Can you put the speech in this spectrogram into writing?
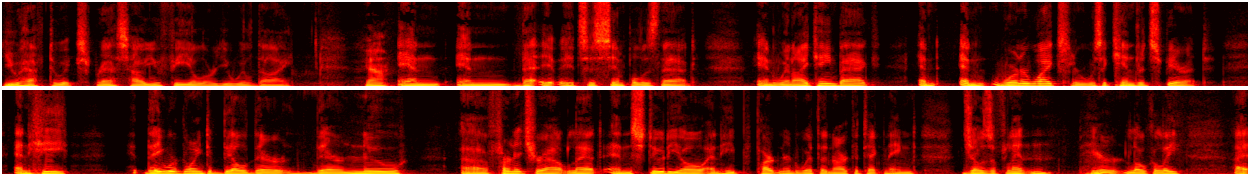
"You have to express how you feel, or you will die." Yeah. and and that it, it's as simple as that. And when I came back, and and Werner Weixler was a kindred spirit, and he, they were going to build their their new uh, furniture outlet and studio, and he partnered with an architect named Joseph Linton here locally, uh,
